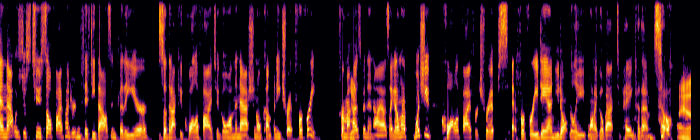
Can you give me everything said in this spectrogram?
And that was just to sell 550,000 for the year so that I could qualify to go on the national company trip for free for my yep. husband and I. I was like, I don't want to, once you qualify for trips eh, for free, Dan, you don't really want to go back to paying for them. So I, uh,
